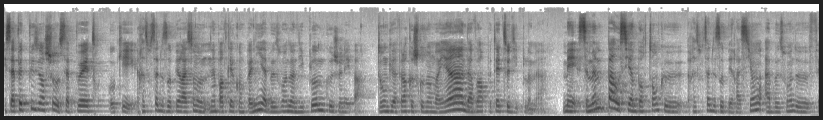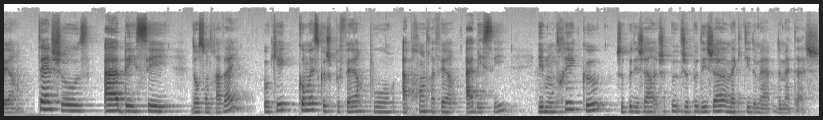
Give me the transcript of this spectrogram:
Et ça peut être plusieurs choses. Ça peut être, OK, responsable des opérations dans n'importe quelle compagnie a besoin d'un diplôme que je n'ai pas. Donc, il va falloir que je trouve un moyen d'avoir peut-être ce diplôme-là. Mais c'est même pas aussi important que responsable des opérations a besoin de faire telle chose, A, B, C dans son travail. OK, comment est-ce que je peux faire pour apprendre à faire A, B, C? Et montrer que je peux déjà, je peux, je peux déjà m'acquitter de ma, de ma tâche.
